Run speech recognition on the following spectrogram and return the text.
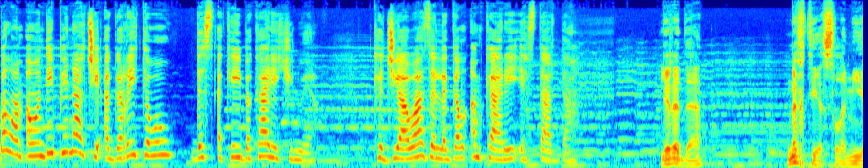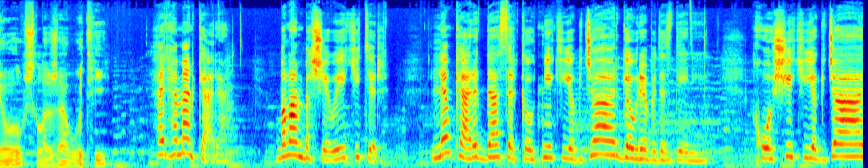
بەڵام ئەوەندەی پێ ناچێ ئەگەڕێیتەوە و دەست ئەکەی بە کارێکی نوێ کە جیاوازە لەگەڵ ئەم کارەی ئێستاتدا. لێرەدا نەختی ئەسڵەمییەوە و شڵەژا و وتی. هەر هەمان کارە، بەڵام بە شێوەیەکی تر. لەم کارەتدا سەرکەوتنێکی یەکجار گەورە بەدەست دێنی. خۆشیەکی یەکجار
